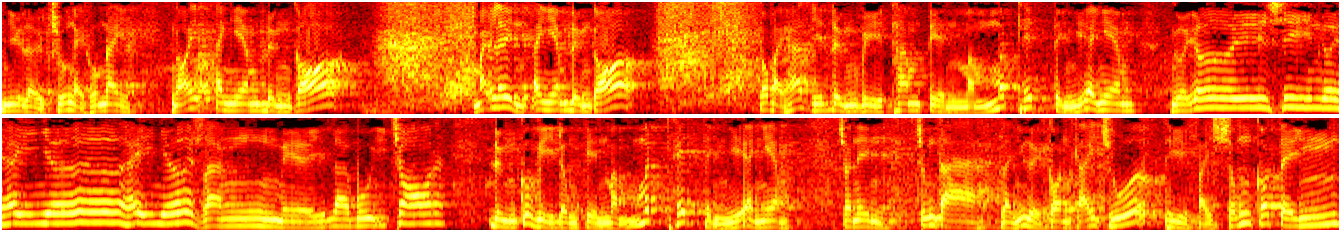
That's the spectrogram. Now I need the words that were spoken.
như lời Chúa ngày hôm nay nói, anh em đừng có mạnh lên, anh em đừng có có bài hát gì đừng vì tham tiền mà mất hết tình nghĩa anh em. Người ơi, xin người hãy nhớ hãy nhớ rằng mề là bụi cho đó. Đừng có vì đồng tiền mà mất hết tình nghĩa anh em. Cho nên chúng ta là những người con cái chúa thì phải sống có tình.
